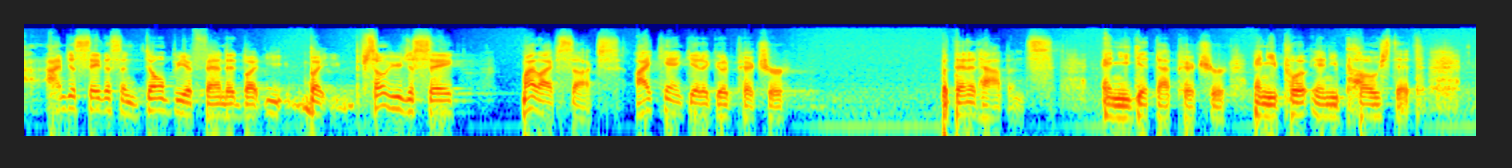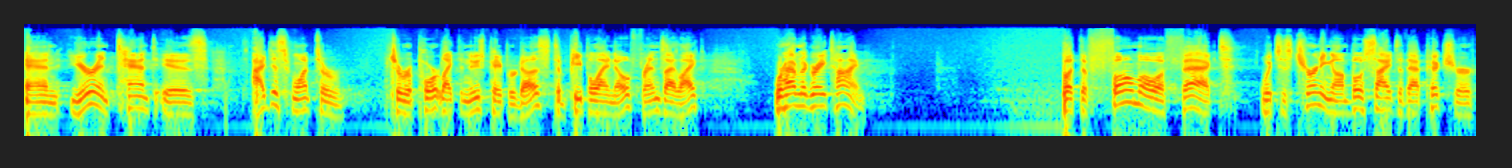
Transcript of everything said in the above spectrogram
I'm just say this and don't be offended, but, but some of you just say, my life sucks. I can't get a good picture. But then it happens and you get that picture and you put and you post it. And your intent is I just want to to report like the newspaper does to people I know, friends I like. We're having a great time. But the FOMO effect, which is churning on both sides of that picture,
